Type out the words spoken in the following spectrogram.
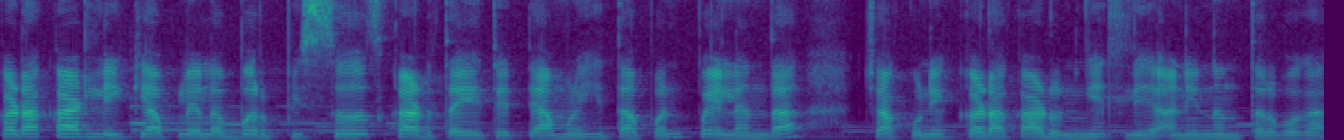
कडा काढली की आपल्याला बर्फी सहज काढता येते. त्यामुळे हिथं आपण पहिल्यांदा चाकूने कडा काढून घेतली आणि नंतर बघा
